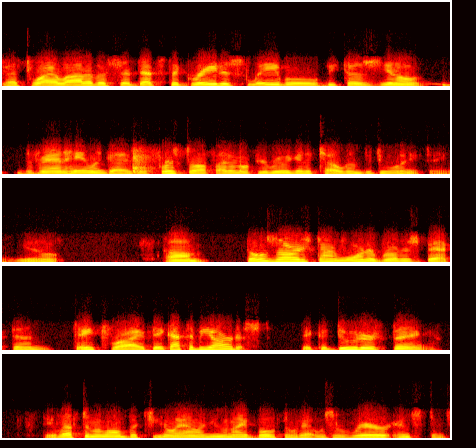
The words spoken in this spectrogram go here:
That's why a lot of us said that's the greatest label because, you know, the Van Halen guys, well, first off, I don't know if you're really going to tell them to do anything, you know. Um, those artists on Warner Brothers back then, they thrived. They got to be artists. They could do their thing. They left them alone. But, you know, Alan, you and I both know that was a rare instance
